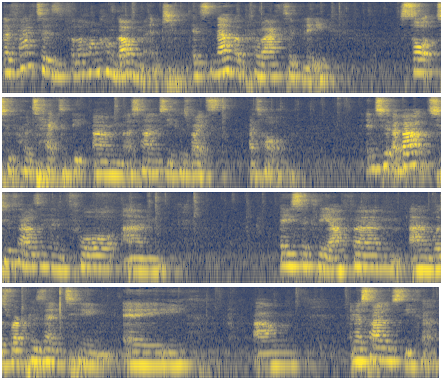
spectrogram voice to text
the fact is, for the Hong Kong government, it's never proactively sought to protect the um, asylum seekers' rights at all. Into about 2004, um, basically our firm um, was representing a um, an asylum seeker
